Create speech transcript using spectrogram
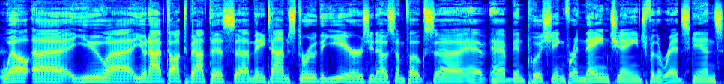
Well, uh, you uh, you and I have talked about this uh, many times through the years. You know, some folks uh, have have been pushing for a name change for the Redskins.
